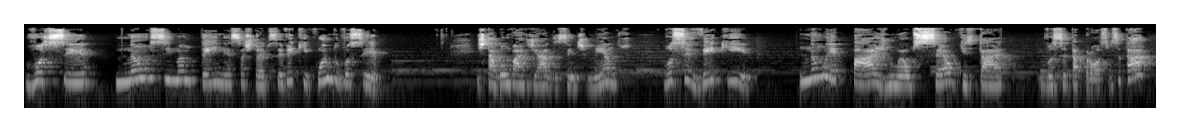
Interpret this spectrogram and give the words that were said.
você não se mantém nessas trevas. Você vê que quando você está bombardeado de sentimentos, você vê que não é paz, não é o céu que está você está próximo, você está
